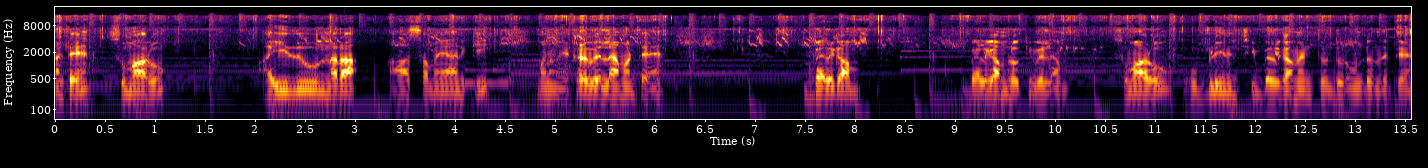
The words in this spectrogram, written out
అంటే సుమారు ఐదున్నర ఆ సమయానికి మనం ఎక్కడ వెళ్ళామంటే బెల్గాం బెల్గాంలోకి వెళ్ళాము సుమారు హుబ్లీ నుంచి బెల్గాం ఎంత దూరం ఉంటుంది అయితే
